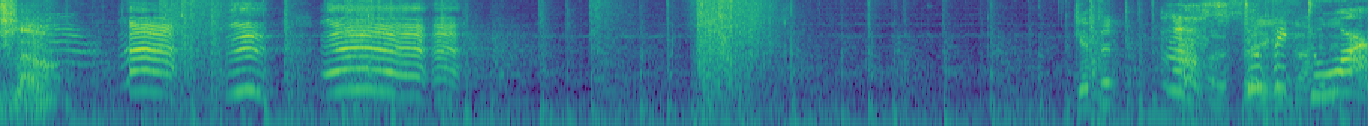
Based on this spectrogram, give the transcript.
Winslow. Get the stupid door!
